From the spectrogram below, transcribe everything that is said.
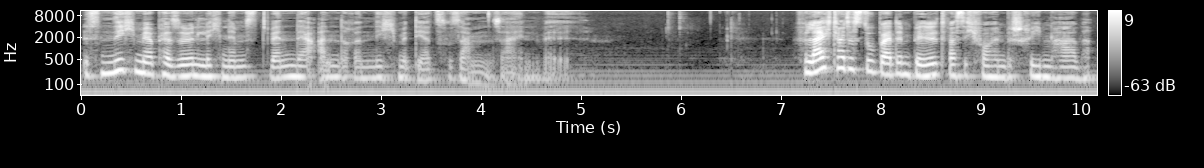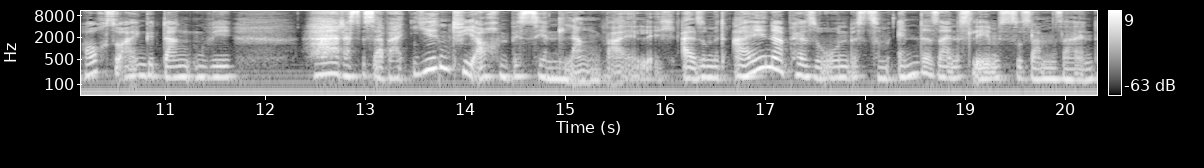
es nicht mehr persönlich nimmst, wenn der andere nicht mit dir zusammen sein will. Vielleicht hattest du bei dem Bild, was ich vorhin beschrieben habe, auch so einen Gedanken wie, ah, das ist aber irgendwie auch ein bisschen langweilig. Also mit einer Person bis zum Ende seines Lebens zusammen sein,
